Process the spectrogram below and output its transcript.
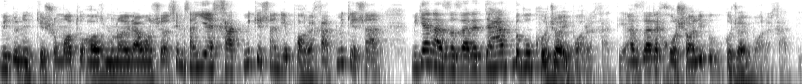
می‌دونید که شما تو آزمونای روانشناسی مثلا یه خط می‌کشن یه پاره خط می‌کشن میگن از نظر درد بگو کجای پاره خطی از نظر خوشحالی بگو کجای پاره خطی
